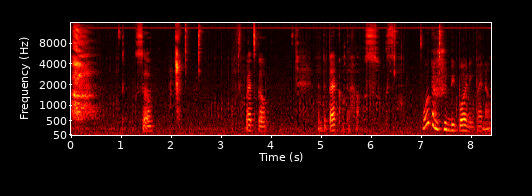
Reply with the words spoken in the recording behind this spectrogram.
so let's go. At the back of the house. Water should be boiling by now.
